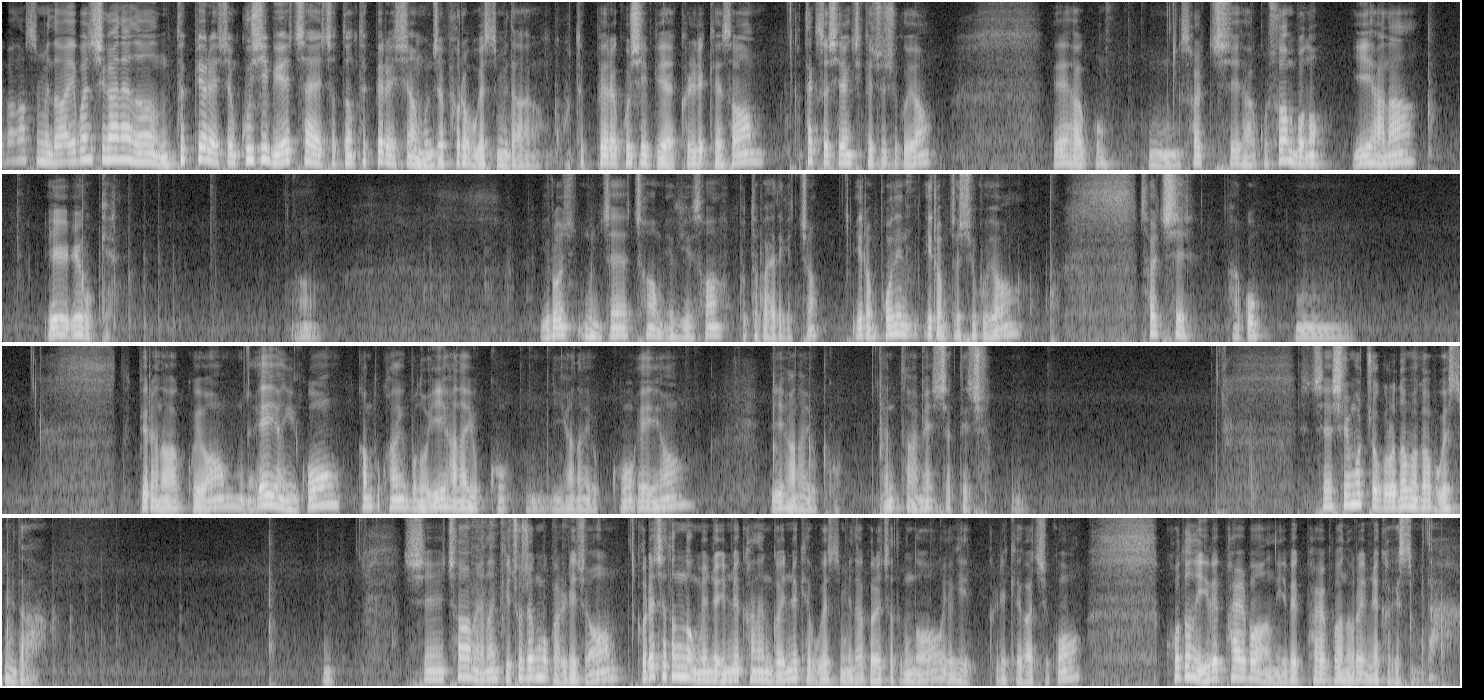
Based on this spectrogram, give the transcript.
네, 반갑습니다. 이번 시간에는 특별의 시험 92회차에 쳤던 특별의 시험 문제 풀어보겠습니다. 그 특별의 92회 클릭해서 텍스트 실행시켜 주시고요. 예 하고 음, 설치하고 수험 번호 2 하나 1 7개 어. 이런 문제 처음 여기서부터 봐야 되겠죠. 이름 본인 이름 쓰시고요. 설치하고 음, 특별히 나왔고요. A형이고 감독 항행 번호 2169 음, 2169 A형 2169 엔터하면 시작되죠. 음. 이제 실무 쪽으로 넘어가 보겠습니다. 음. 시 처음에는 기초 정보 관리죠. 거래처 등록 메뉴 입력하는 거 입력해 보겠습니다. 거래처 등록 여기 클릭해 가지고 코드는 208번, 208번으로 입력하겠습니다.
